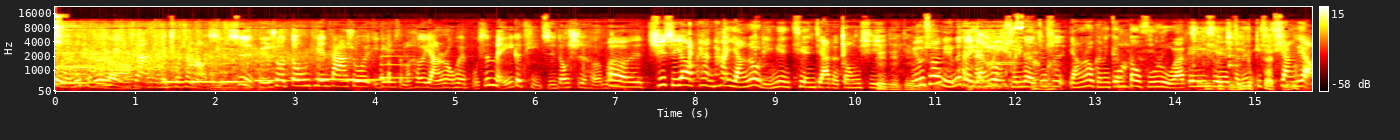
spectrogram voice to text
我们可不可以问一下那个秋香老师？是比如说冬天大家说一定什么喝羊肉会补，是每一个体质都适合吗？呃，其实要看它羊肉里面添加的东西。对对对。比如说你那个羊肉纯的，就是羊肉可能跟豆腐乳啊，跟一些可能一些香料，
